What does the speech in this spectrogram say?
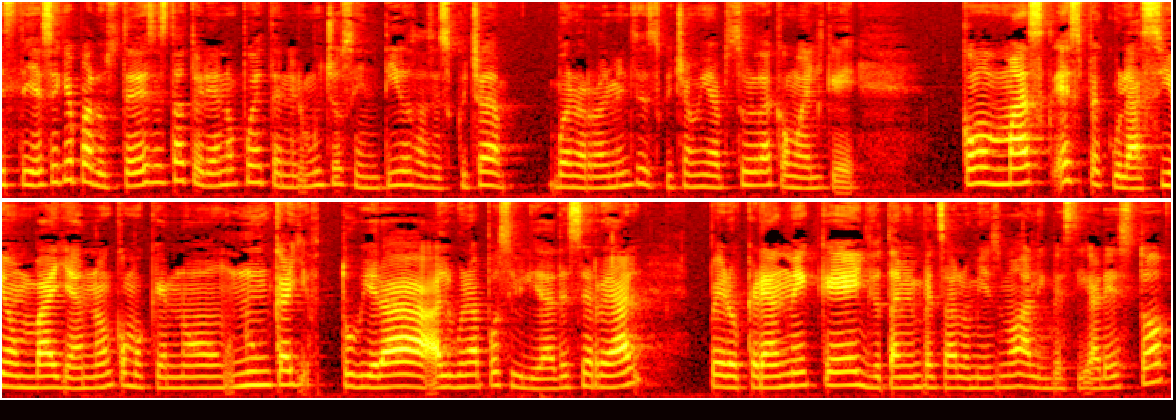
este, ya sé que para ustedes esta teoría no puede tener mucho sentido, o sea, se escucha, bueno, realmente se escucha muy absurda como el que, como más especulación, vaya, ¿no? Como que no, nunca tuviera alguna posibilidad de ser real, pero créanme que yo también pensaba lo mismo al investigar esto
